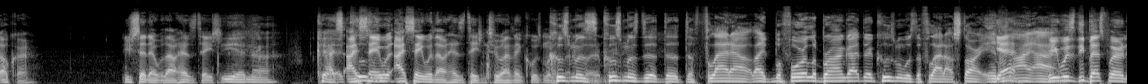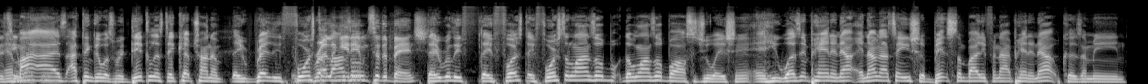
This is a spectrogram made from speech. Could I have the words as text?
Okay. You said that without hesitation. Yeah, nah. I, I say I say without hesitation too. I think Kuzma. Kuzma's Kuzma's the, the the flat out like before LeBron got there. Kuzma was the flat out star in yeah, my eyes. he was the best player on the in team. my eyes. I think it was ridiculous. They kept trying to. They really forced relegate Alonzo. him to the bench. they really they forced they forced Alonzo the Alonzo Ball situation, and he wasn't panning out. And I'm not saying you should bench somebody for not panning out because I mean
